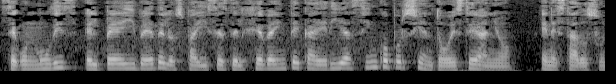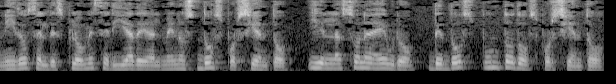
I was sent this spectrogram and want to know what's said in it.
Según Moody's, el PIB de los países del G20 caería 5% este año. En Estados Unidos el desplome sería de al menos 2% y en la zona euro de 2.2%.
